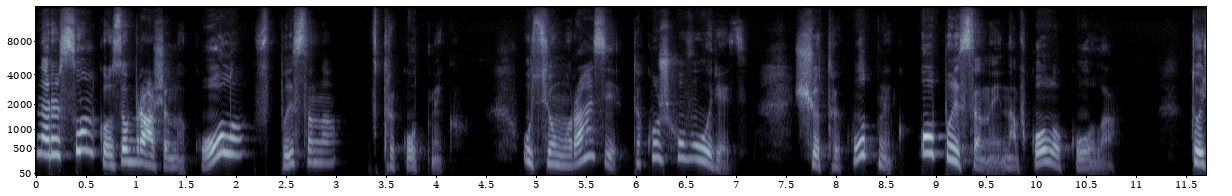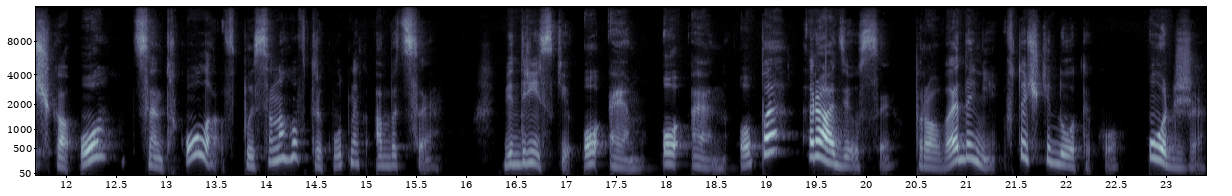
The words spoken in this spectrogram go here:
На рисунку зображено коло вписано в трикутник. У цьому разі також говорять, що трикутник описаний навколо кола. Точка О центр кола, вписаного в трикутник АБЦ. Відрізки ОМ, ОН, ОП радіуси проведені в точці дотику. Отже,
